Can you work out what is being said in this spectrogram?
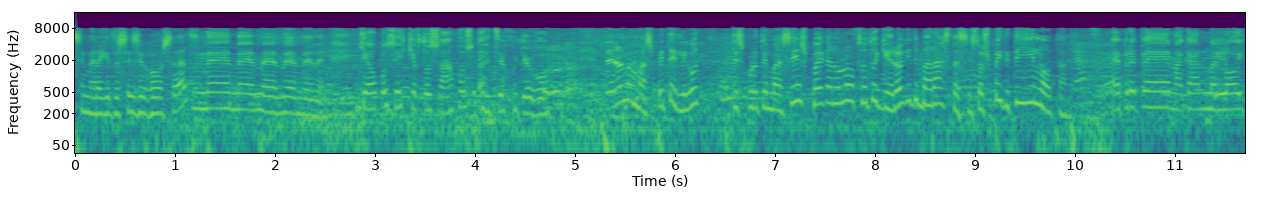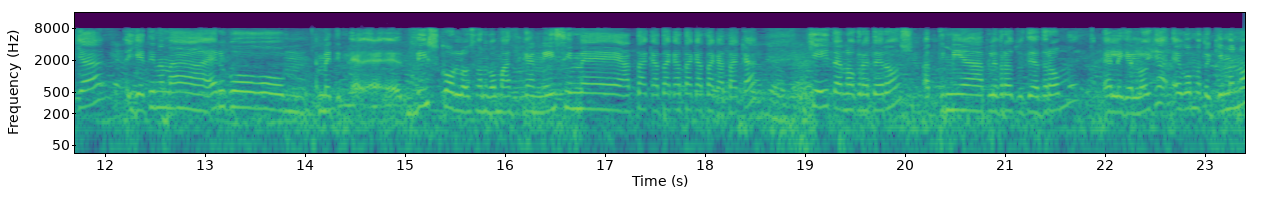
σήμερα για το σύζυγό σας. Ναι, ναι, ναι, ναι, ναι, ναι. Και όπως έχει και αυτός άγχος, έτσι έχω κι εγώ. Θέλω να μας πείτε λίγο τις προετοιμασίες που έκανε όλο αυτό το καιρό για την παράσταση. Στο σπίτι, τι γινόταν; Έπρεπε να κάνουμε λόγια, γιατί είναι ένα έργο με, τη- ε, ε, δύσκολο στο να το μάθει κανείς. Είναι ατάκα, ατάκα, ατάκα, ατάκα, ατάκα. Και ήταν ο κρατερός από τη μία πλευρά του διαδρόμου, έλεγε λόγια. Εγώ με το κείμενο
